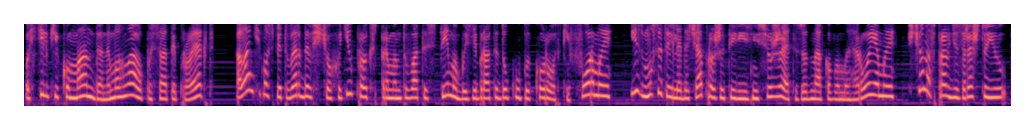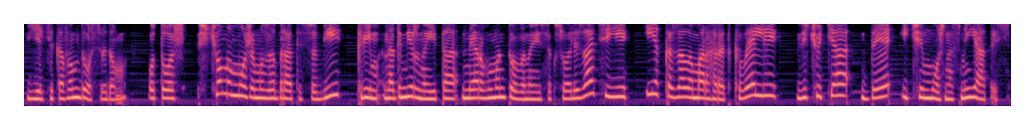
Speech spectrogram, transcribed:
Ось тільки команда не могла описати проект, а Лантімос підтвердив, що хотів проекспериментувати з тим, аби зібрати докупи короткі форми і змусити глядача прожити різні сюжети з однаковими героями, що насправді, зрештою, є цікавим досвідом. Отож, що ми можемо забрати собі, крім надмірної та неаргументованої сексуалізації, і, як казала Маргарет Квеллі, відчуття, де і чим можна сміятись.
